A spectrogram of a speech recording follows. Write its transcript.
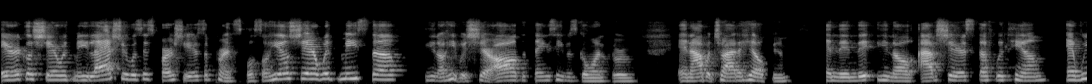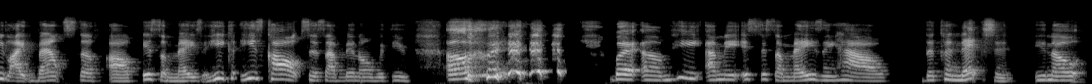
Eric will share with me. Last year was his first year as a principal, so he'll share with me stuff. You know, he would share all the things he was going through, and I would try to help him. And then, the, you know, I've shared stuff with him, and we like bounce stuff off. It's amazing. He he's called since I've been on with you, um, but um, he, I mean, it's just amazing how the connection you know,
